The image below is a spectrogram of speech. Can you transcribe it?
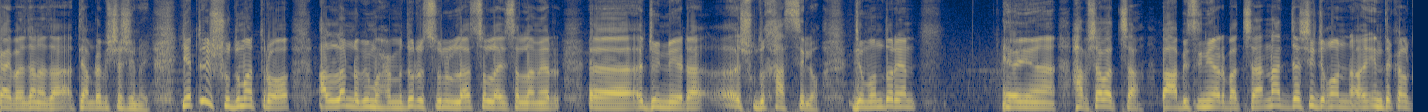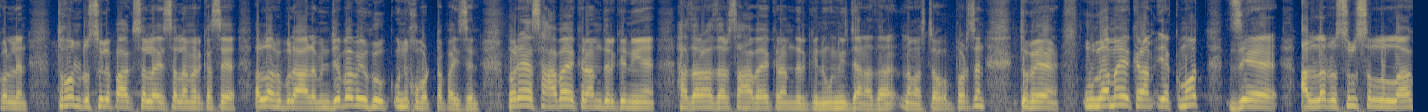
গায়েবানা জানাজাতে আমরা বিশ্বাসী নই। এটি শুধুমাত্র আল্লাহ নবী মোহাম্মদুর রসুল্লাহ সাল্লাহ সাল্লামের জন্য এটা শুধু খাস ছিল। যেমন ধরেন হাবসা বাচ্চা বা আবিসিনিয়ার বাচ্চা, নাজ্জাসী যখন ইন্তেকাল করলেন, তখন রসুল পাক সাল্লাহ সাল্লামের কাছে আল্লাহ রবুল্লা আলমিন যেভাবে হোক, উনি খবরটা পাইছেন। পরে সাহাবা একরামদেরকে নিয়ে, হাজার হাজার সাহাবা একরামদেরকে নিয়ে উনি জানাজা, নামাজটা পড়ছেন। তবে উলামা একরাম একমত যে আল্লাহ রসুল সাল্লাহ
